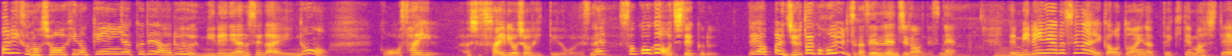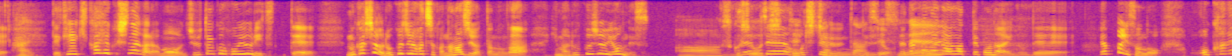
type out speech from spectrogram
ぱりその消費の倹約であるミレニアル世代のこう再再利用消費っていうところですねそこが落ちてくるでやっぱり住宅保有率が全然違うんですね。でミレニアル世代が大人になってきてまして、はいで景気回復しながらも住宅保有率って昔は68とか70だったのが今64です。あー少し落ちてきちゃったんですよ。ですねでなかなか上がってこないので。やっぱりそのお金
